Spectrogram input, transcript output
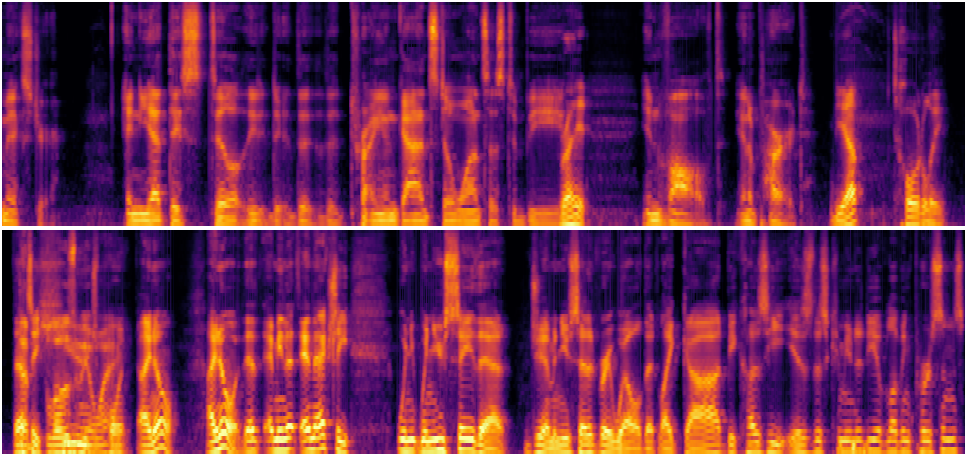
mixture, and yet they still the the, the triune God still wants us to be right. involved and a part. Yep, totally. That's That a blows me huge away. point. I know, I know. I mean, and actually, when you- when you say that, Jim, and you said it very well, that like God, because He is this community of loving persons,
